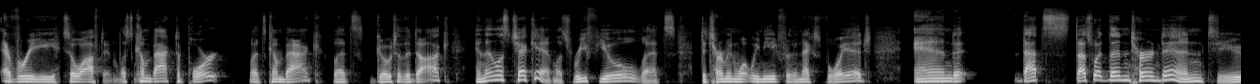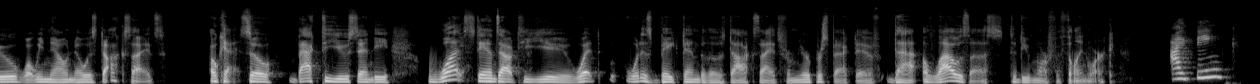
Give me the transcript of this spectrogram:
every so often. Let's come back to port. Let's come back. Let's go to the dock and then let's check in. Let's refuel. Let's determine what we need for the next voyage. And that's that's what then turned into what we now know as dock sides. Okay, so back to you, Cindy. What stands out to you? What what is baked into those dock sides from your perspective that allows us to do more fulfilling work? I think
